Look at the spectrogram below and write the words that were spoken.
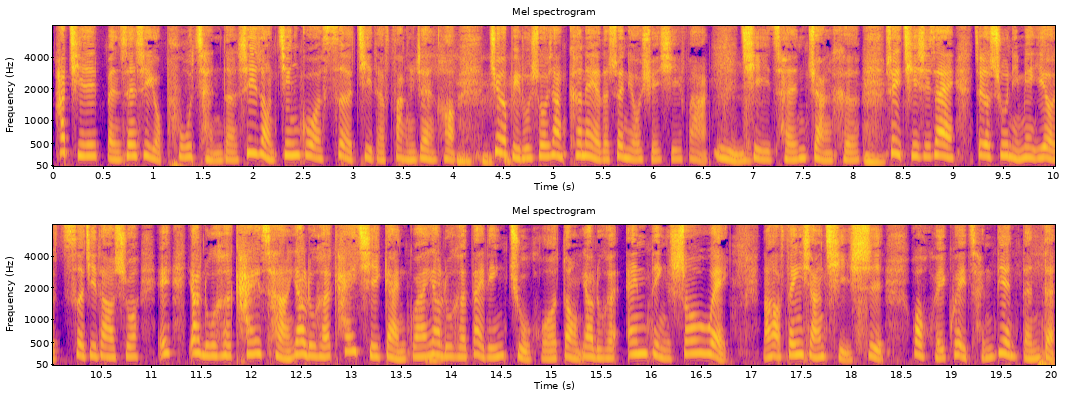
它其实本身是有铺陈的，是一种经过设计的放任哈。就比如说像科内尔的顺流学习法，起承转合，所以其实在这个书里面也有涉及到说，哎，要如何开场，要如何开启感官，要如何带领主活动，要如何 ending 收尾，然后分享启示或回馈沉淀等等。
